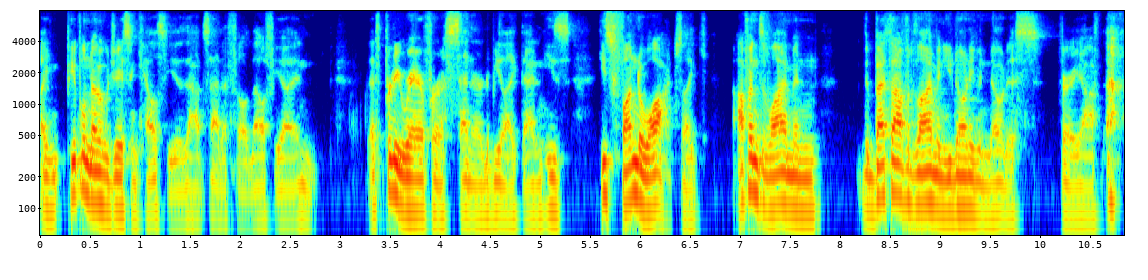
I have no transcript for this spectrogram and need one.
like people know who Jason Kelce is outside of Philadelphia, and that's pretty rare for a center to be like that. And he's he's fun to watch. Like offensive lineman, the best offensive lineman you don't even notice very often.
